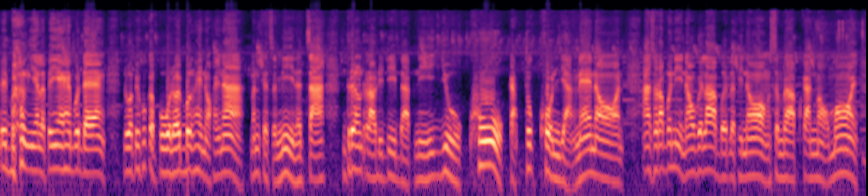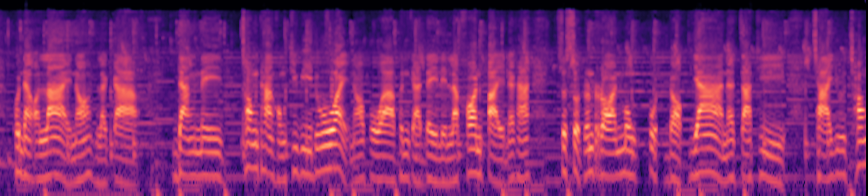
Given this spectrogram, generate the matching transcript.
ไปเบิ้งเนี่ยแหละไปนไงให้บดแดงหรือว่าไปคู่กับปูแล้วไปเบิ้งให้หนอกให้หน้า มันก็จะมีนะจ๊ะ เรื่องราวดีๆ แบบนี้อยู่คู่กับทุกคนอย่างแน่นอนอะสำหรับวันนี้เนาะเวลาเบิร์ดละพี่น้องสำหรับการเหมาม้อย คนดังออนไลน์เนาะแล้วก็ดังในช่องทางของทีวีด้วยเนาะเพราะว่าเพิ่นก็ได้เล่นละครไปนะคะ สดๆร้อนๆมงกุฎดอกหญ้านะจ๊ะที ฉายอยู่ช่อง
